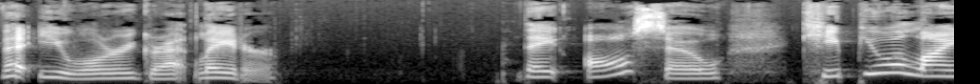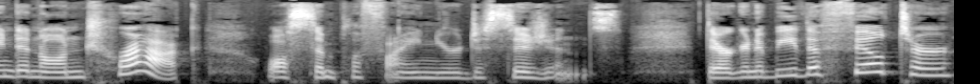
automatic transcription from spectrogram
that you will regret later. They also keep you aligned and on track while simplifying your decisions. They're going to be the filter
